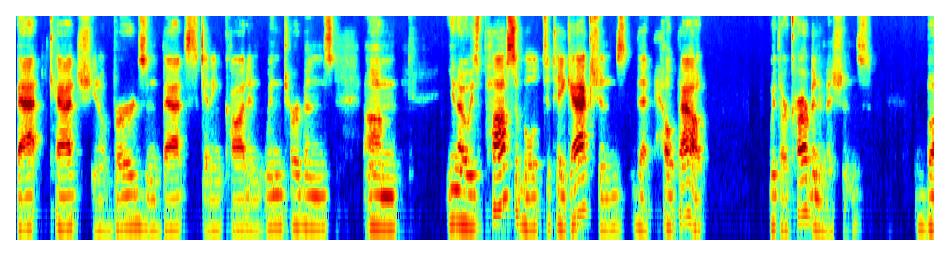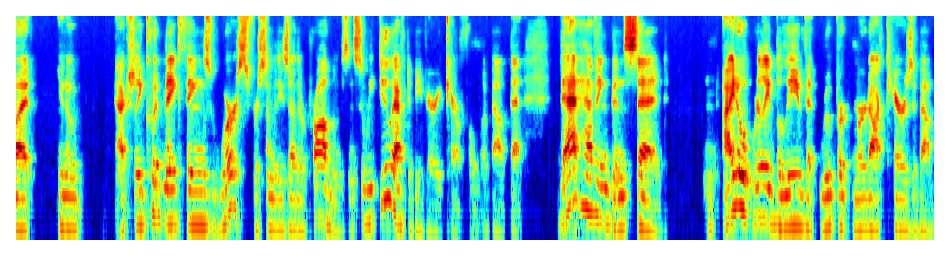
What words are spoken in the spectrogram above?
bat catch, you know, birds and bats getting caught in wind turbines. Um, you know, is possible to take actions that help out with our carbon emissions, but, you know, actually could make things worse for some of these other problems. And so we do have to be very careful about that. That having been said, I don't really believe that Rupert Murdoch cares about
